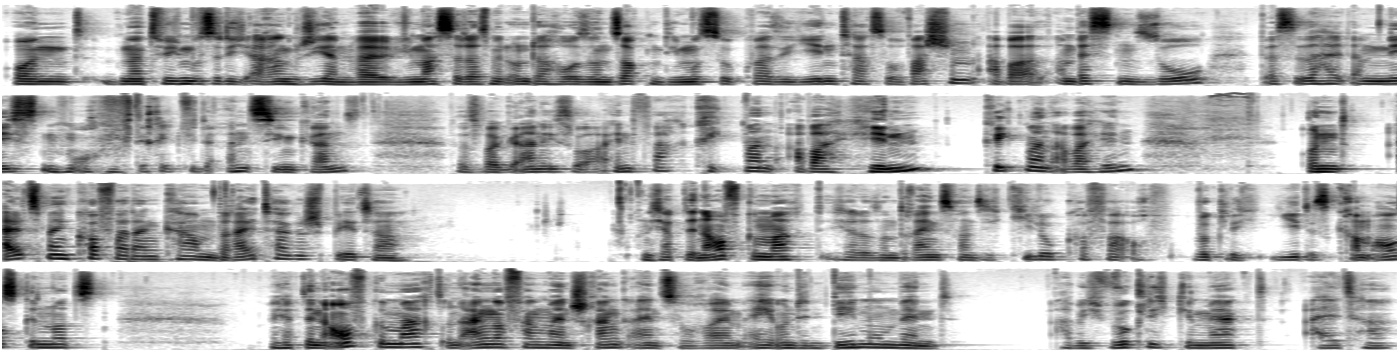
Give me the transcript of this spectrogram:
Und natürlich musst du dich arrangieren, weil wie machst du das mit Unterhose und Socken? Die musst du quasi jeden Tag so waschen, aber am besten so, dass du halt am nächsten Morgen direkt wieder anziehen kannst. Das war gar nicht so einfach. Kriegt man aber hin, kriegt man aber hin. Und als mein Koffer dann kam, drei Tage später, und ich habe den aufgemacht, ich hatte so einen 23 Kilo Koffer, auch wirklich jedes Gramm ausgenutzt. Ich habe den aufgemacht und angefangen, meinen Schrank einzuräumen. Ey, und in dem Moment habe ich wirklich gemerkt, Alter,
